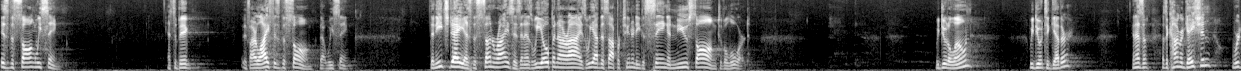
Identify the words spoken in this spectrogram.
is the song we sing, that's a big, if our life is the song that we sing, then each day as the sun rises and as we open our eyes, we have this opportunity to sing a new song to the Lord. We do it alone, we do it together. And as a, as a congregation, we're,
